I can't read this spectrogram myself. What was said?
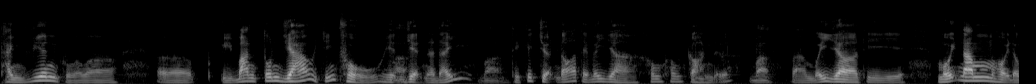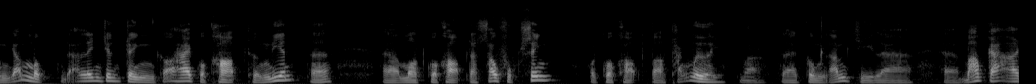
thành viên của uh, ủy ban tôn giáo của chính phủ hiện vâng. diện ở đấy vâng. thì cái chuyện đó thì bây giờ không không còn nữa vâng. và bây giờ thì mỗi năm hội đồng giám mục đã lên chương trình có hai cuộc họp thường niên à, một cuộc họp là sau phục sinh một cuộc họp vào tháng 10 vâng. là cùng lắm chỉ là à, báo cáo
